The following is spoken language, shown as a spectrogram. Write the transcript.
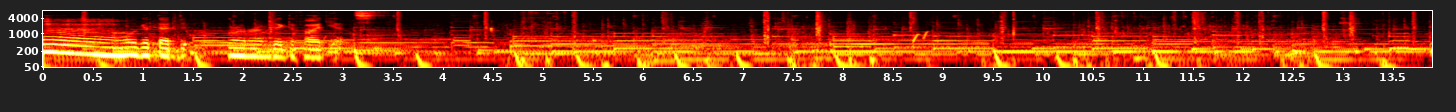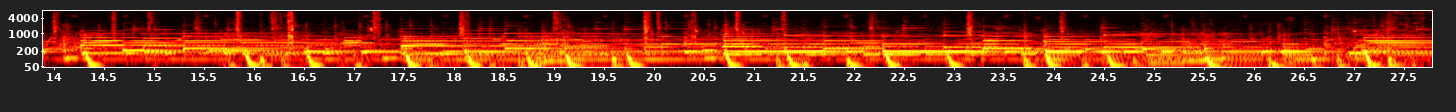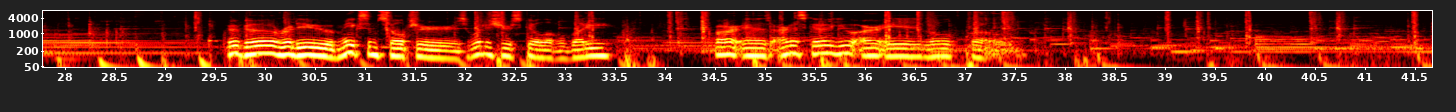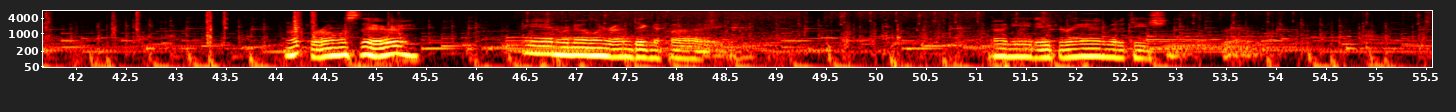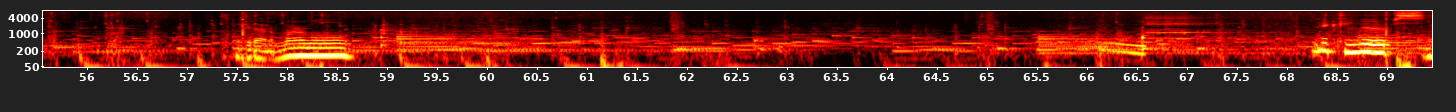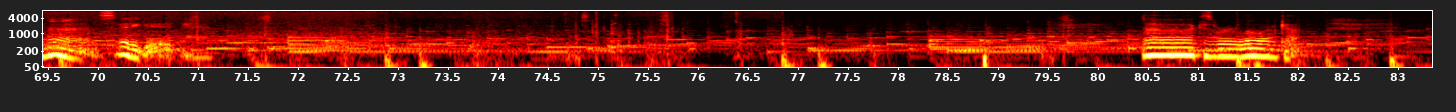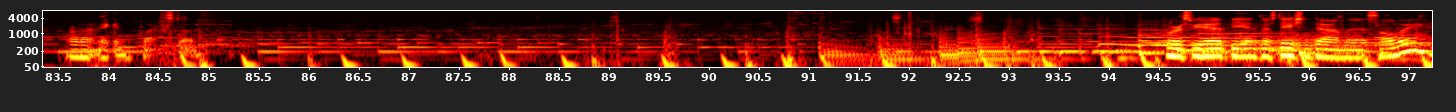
Mm, we'll get that throne room dignified yet. Some sculptures. What is your skill level, buddy? As far as artists go, you are a level 12. Nope, we're almost there. And we're no longer undignified. I need a grand meditation. Make it out of marble. Eclipse. Nice. Very good. Uh, because we're low on cotton. We're not making black stuff. Of course, we had the infestation down this hallway,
